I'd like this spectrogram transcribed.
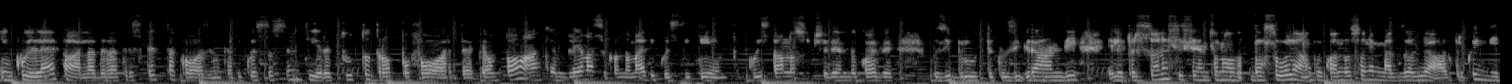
in cui lei parla della tristezza cosmica, di questo sentire tutto troppo forte, che è un po' anche emblema secondo me di questi tempi in cui stanno succedendo cose così così brutte, così grandi e le persone si sentono da sole anche quando sono in mezzo agli altri. Quindi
